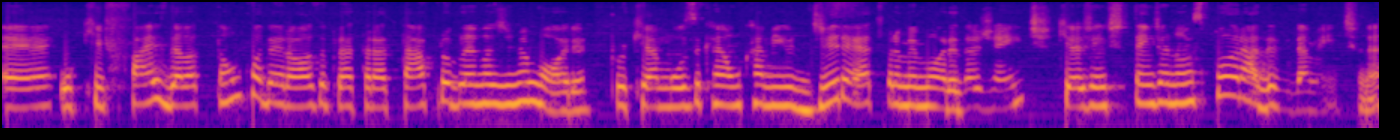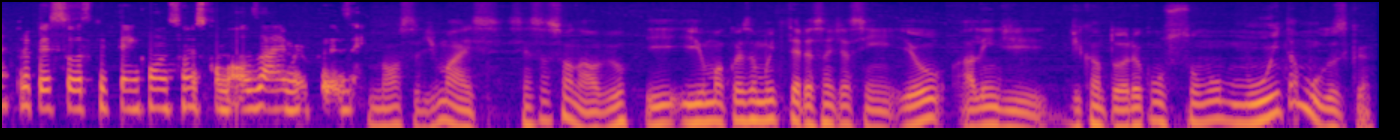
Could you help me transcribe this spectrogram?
é o que faz dela tão poderosa para tratar problemas de memória, porque a música é um caminho direto para a memória da gente, que a gente tende a não explorar devidamente, né? Para pessoas que têm condições como Alzheimer, por exemplo. Nossa, demais. Sensacional, viu? E, e uma coisa muito interessante assim, eu, além de, de cantor, eu consumo muita música.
